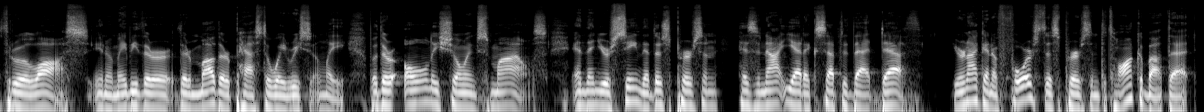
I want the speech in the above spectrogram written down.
through a loss. You know maybe their their mother passed away recently but they're only showing smiles. And then you're seeing that this person has not yet accepted that death you're not going to force this person to talk about that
